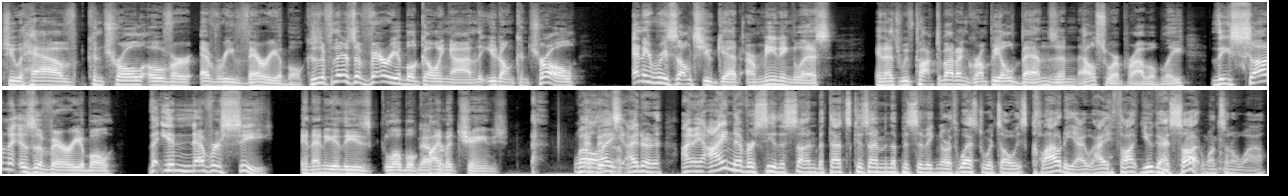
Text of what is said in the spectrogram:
to have control over every variable. Because if there's a variable going on that you don't control, any results you get are meaningless. And as we've talked about on Grumpy Old Ben's and elsewhere, probably, the sun is a variable that you never see in any of these global Never. climate change. Well, I, I don't. I mean, I never see the sun, but that's because I'm in the Pacific Northwest, where it's always cloudy. I, I thought you guys saw it once in a while.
